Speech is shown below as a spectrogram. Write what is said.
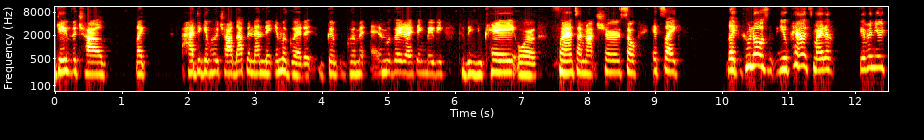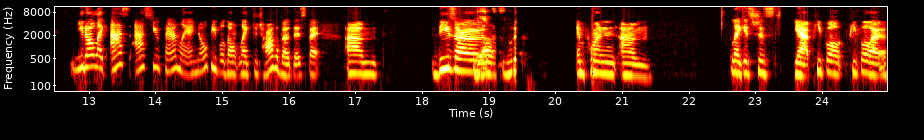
gave the child like had to give her child up and then they immigrated immigrated i think maybe to the uk or france i'm not sure. So it's like like who knows your parents might have given you you know like ask ask your family. I know people don't like to talk about this but um these are yeah. important um like it's just yeah, people people are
